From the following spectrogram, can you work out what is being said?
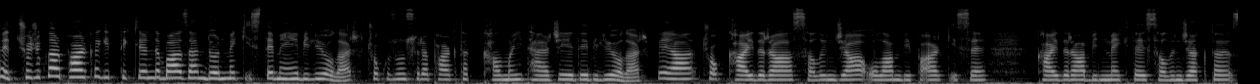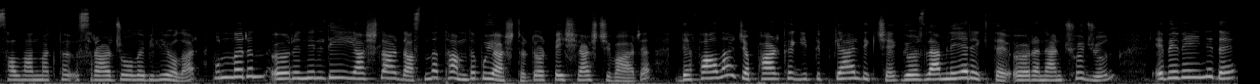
Evet çocuklar parka gittiklerinde bazen dönmek istemeyebiliyorlar. Çok uzun süre parkta kalmayı tercih edebiliyorlar. Veya çok kaydırağı, salıncağı olan bir park ise kaydırağa binmekte, salıncakta, sallanmakta ısrarcı olabiliyorlar. Bunların öğrenildiği yaşlar da aslında tam da bu yaştır. 4-5 yaş civarı. Defalarca parka gidip geldikçe gözlemleyerek de öğrenen çocuğun ebeveyni de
